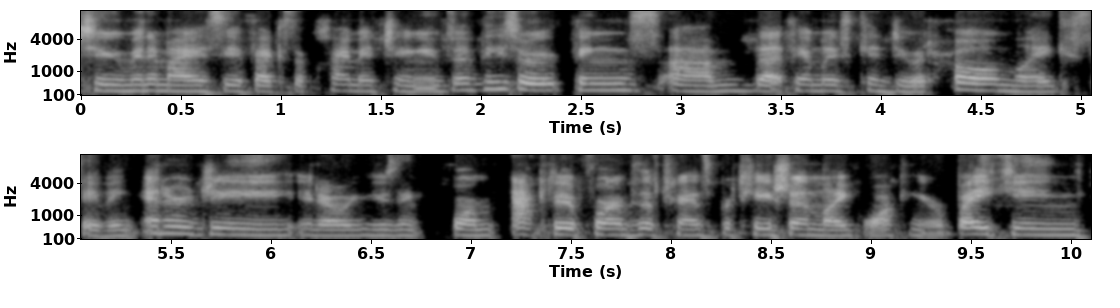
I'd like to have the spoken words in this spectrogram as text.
to minimize the effects of climate change. And these are things um, that families can do at home, like saving energy, you know, using form active forms of transportation like walking or biking,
